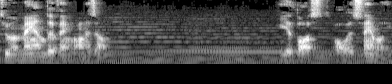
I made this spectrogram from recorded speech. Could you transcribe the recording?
to a man living on his own. He had lost all his family,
